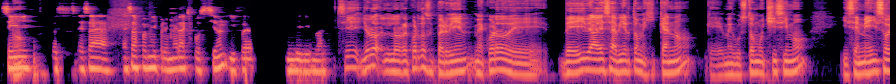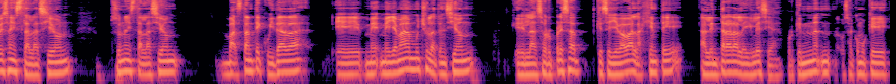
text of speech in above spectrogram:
Sí, pues esa, esa fue mi primera exposición y fue individual. Sí, yo lo, recuerdo súper bien. Me acuerdo de, ir a ese abierto mexicano que me gustó muchísimo y se me hizo esa instalación, pues una instalación bastante cuidada. Eh, me, llamaba mucho la atención eh, la sorpresa que se llevaba la gente al entrar a la iglesia, porque, o sea, como que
